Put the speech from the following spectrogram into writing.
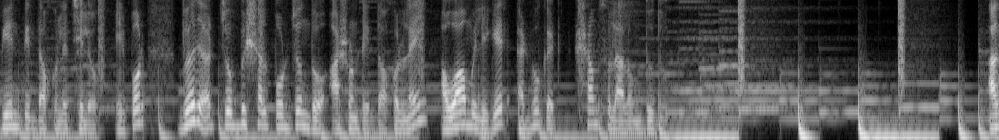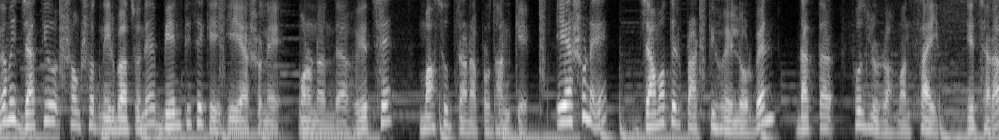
বিএনপির দখলে ছিল। এরপর দুই সাল পর্যন্ত আসনটির দখল নেয় আওয়ামী লীগের অ্যাডভোকেট শামসুল আলম দুদু। আগামী জাতীয় সংসদ নির্বাচনে বিএনপি থেকে এই আসনে মনোনয়ন দেওয়া হয়েছে মাসুদ রানা প্রধানকে। এই আসনে জামাতের প্রার্থী হয়ে লড়বেন ডাক্তার ফজলুর রহমান সাইদ এছাড়া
